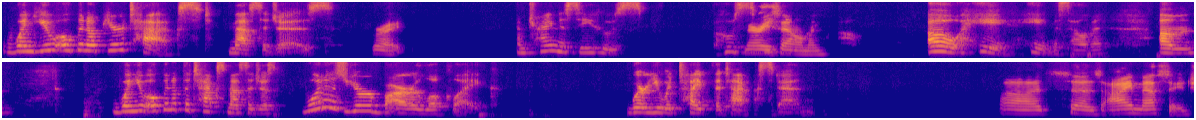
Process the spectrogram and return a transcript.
when you open up your text messages, right? I'm trying to see who's who's Mary speaking? Salomon. Oh, hey, hey, Miss Salomon. Um, when you open up the text messages, what does your bar look like where you would type the text in? Uh, it says iMessage.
